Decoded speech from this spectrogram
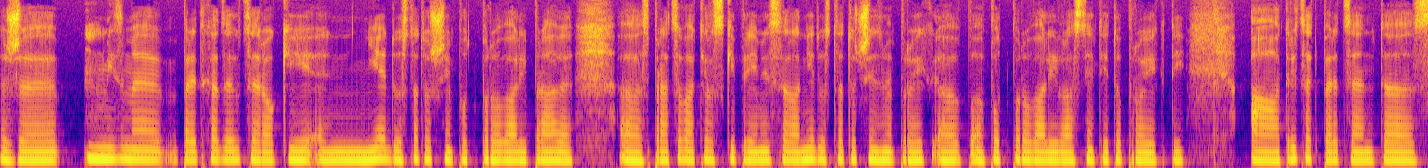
že my sme predchádzajúce roky nedostatočne podporovali práve e, spracovateľský priemysel a nedostatočne sme projekt, e, podporovali vlastne tieto projekty. A 30% z,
